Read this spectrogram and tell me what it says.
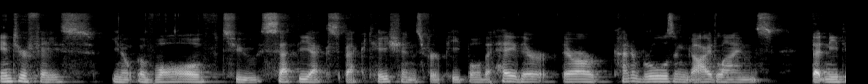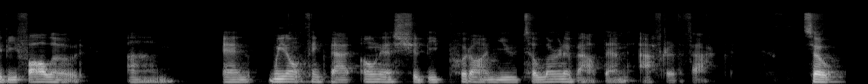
interface you know evolve to set the expectations for people that hey there there are kind of rules and guidelines that need to be followed um, and we don't think that onus should be put on you to learn about them after the fact. So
